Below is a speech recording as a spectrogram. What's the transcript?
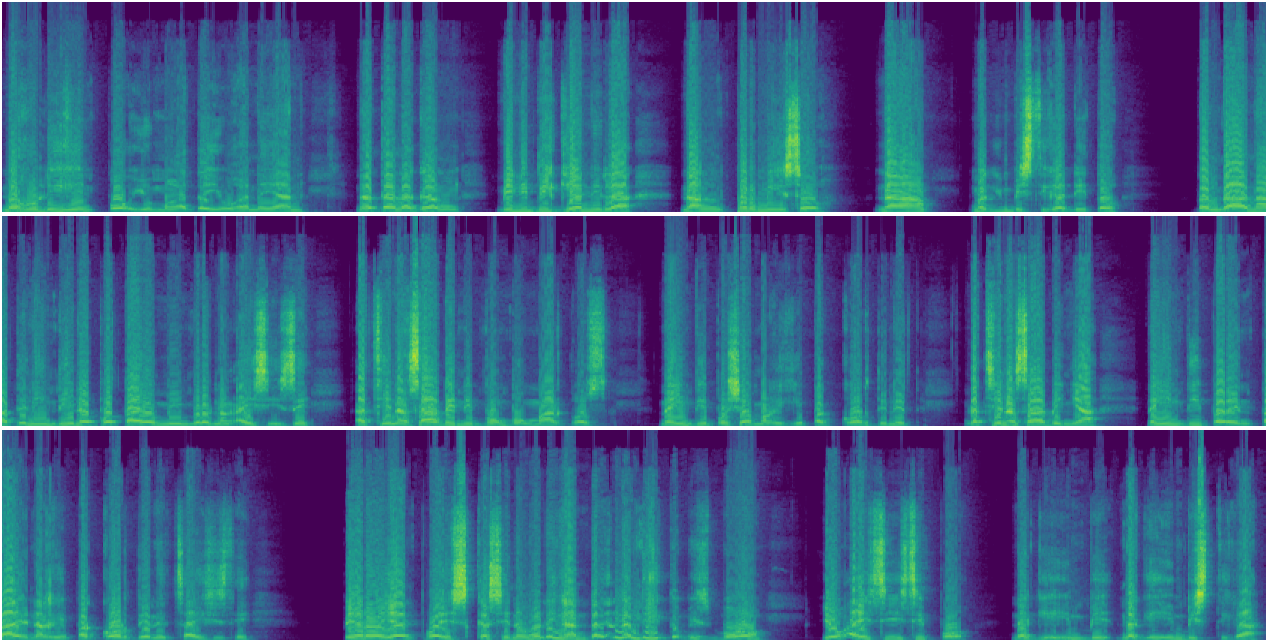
na hulihin po yung mga dayuhan na yan na talagang binibigyan nila ng permiso na mag-imbestiga dito. Tandaan natin, hindi na po tayo membro ng ICC at sinasabi ni Bongbong Marcos na hindi po siya makikipag-coordinate. At sinasabi niya na hindi pa rin tayo nakikipag-coordinate sa ICC. Pero yan po is kasinungalingan dahil nandito mismo yung ICC po nag-iimbestiga.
